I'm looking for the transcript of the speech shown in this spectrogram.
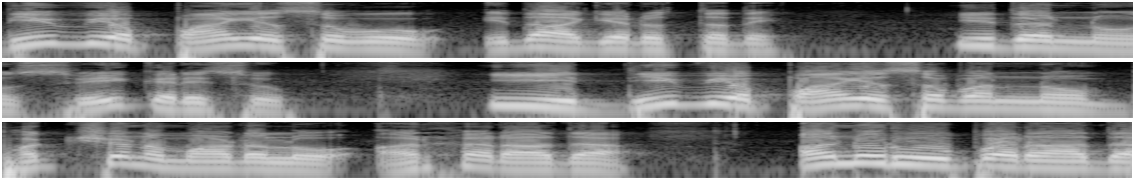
ದಿವ್ಯ ಪಾಯಸವು ಇದಾಗಿರುತ್ತದೆ. ಇದನ್ನು ಸ್ವೀಕರಿಸು. ಈ ದಿವ್ಯ ಪಾಯಸವನ್ನು ಭಕ್ಷಣ ಮಾಡಲು ಅರ್ಹರಾದ, ಅನುರೂಪರಾದ,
